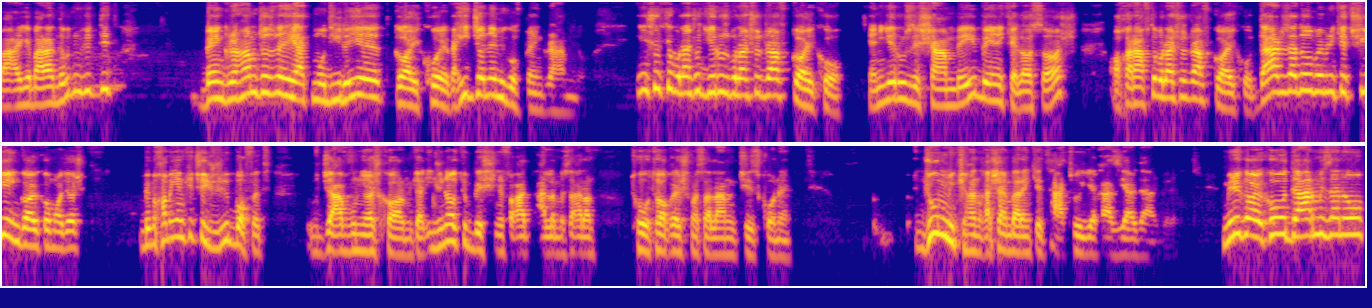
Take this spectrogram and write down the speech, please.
اگه برنده بود می‌دید بن گراهام جزو هیئت مدیره GEICO ه و هیچ جا نمی‌گفت بن گراهام اینو. این شد که بلند شد یه روز بلند شد رفت GEICO. یعنی یه روز شنبه ای بین کلاساش آخر هفته بلند شد رفت GEICO. در زده و ببینید که چیه این GEICO ماجراش می‌خوام بگم که چجوری بافت جوونیاش کار می‌کرد. اینجوری که بشینه فقط الان مثلا الان تو اتاقش مثلا چیز کنه. جون می‌کنن قشنگ برای اینکه تحتوی یه قضیه در بره میره گایکو در می‌زنه و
